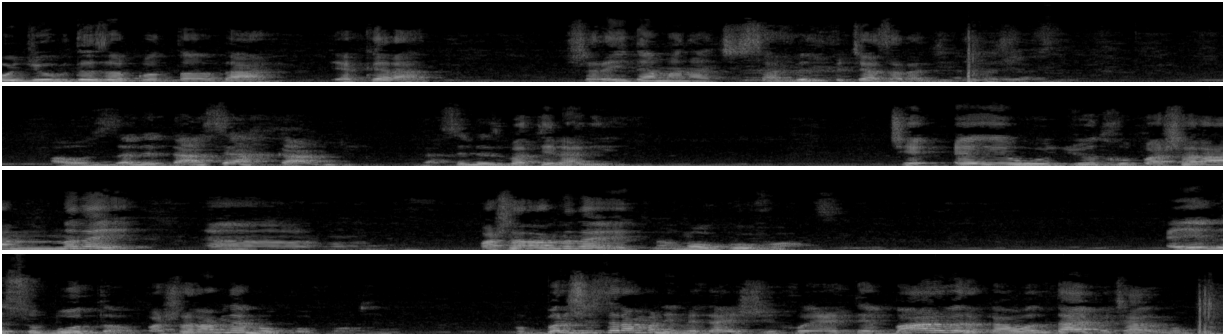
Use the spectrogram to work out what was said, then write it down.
وجوب د زکوت دا یکرا شرعي دا معنا چې ثابت په چا سره دي او ځن داسې احکام دي داسې نسبت نه دي چې اي وجود خو په شرع نه دی پشر نه ده موقوف ایګ ثبوت پشر نه موقوف په بل شي سره باندې مدای شي خو اعتبار ورکاول دای په چا موقوف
